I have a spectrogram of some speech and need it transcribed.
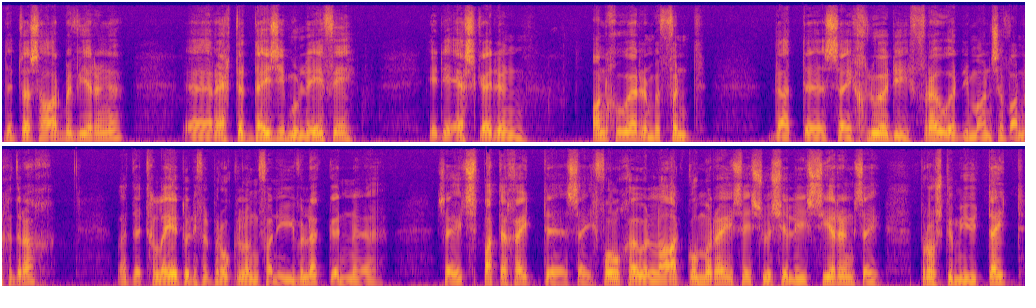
Dit was haar beweringe. Uh, Regter Daisy Molefe het die egskeiding aangehoor en bevind dat uh, sy glo die vrou oor die man se wangedrag wat dit gelei het tot die verbrokkeling van die huwelik en uh, sy uitspattigheid, eh, sy volgehoue laatkommery, sy sosialisering, sy proskumuiteit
